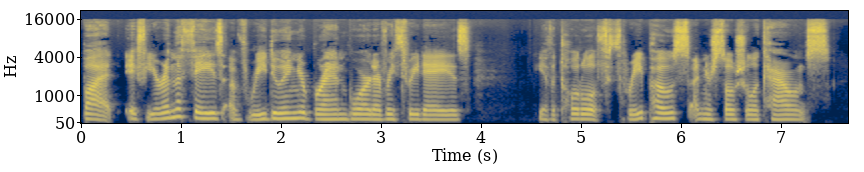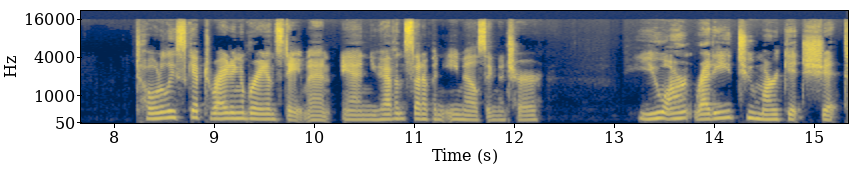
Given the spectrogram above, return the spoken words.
But if you're in the phase of redoing your brand board every three days, you have a total of three posts on your social accounts, totally skipped writing a brand statement, and you haven't set up an email signature, you aren't ready to market shit.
